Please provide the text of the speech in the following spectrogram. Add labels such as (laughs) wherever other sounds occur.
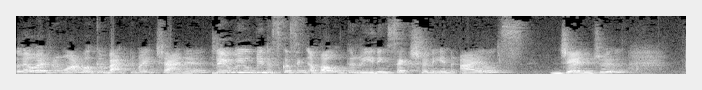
Hello everyone, welcome back to my channel. Today we will be discussing about the reading section in IELTS General.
